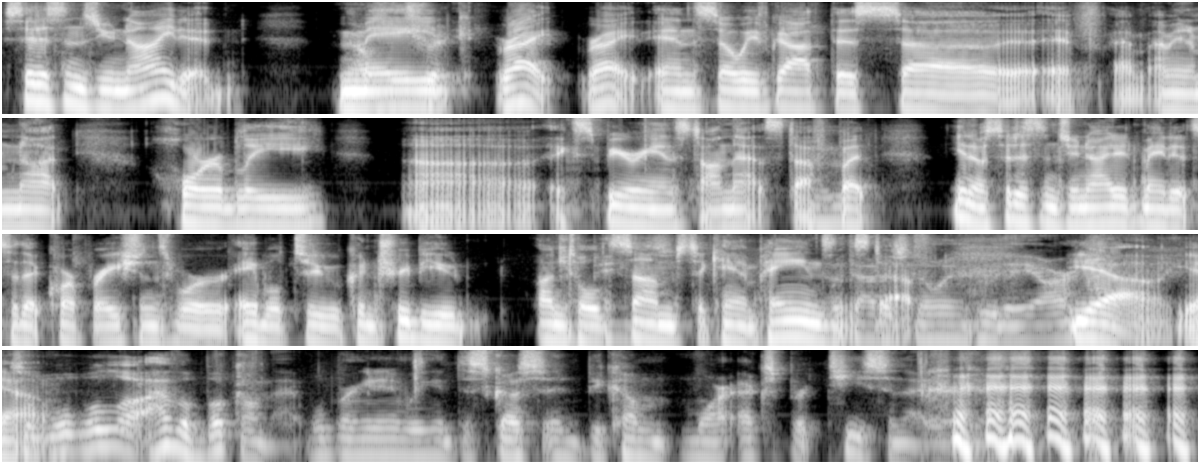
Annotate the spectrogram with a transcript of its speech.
Citizens United That made right, right, and so we've got this. Uh, if I mean, I'm not horribly uh, experienced on that stuff, Mhm. but you know, Citizens United made it so that corporations were able to contribute untold Campaigns. sums to campaigns and without us stuff. knowing who they are. Yeah, yeah. So we'll, we'll uh, have a book on that. We'll bring it in. We can discuss and become more expertise in that area.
